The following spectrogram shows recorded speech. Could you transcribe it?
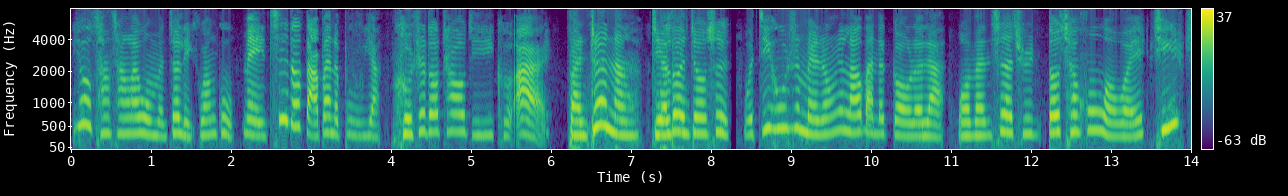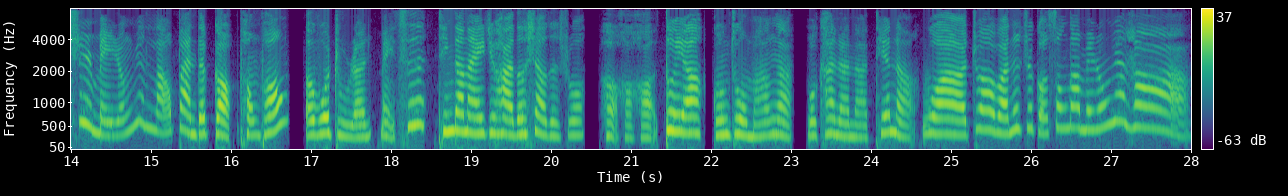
又常常来我们这里光顾，每次都打扮的不一样，可是都超级可爱。反正呢，结论就是我几乎是美容院老板的狗了啦。我们社区都称呼我为骑士美容院老板的狗鹏鹏，而我主人每次听到那一句话都笑着说：“哈哈哈，对呀，工作忙啊。”我看了哪天呢，我就要把那只狗送到美容院啦。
